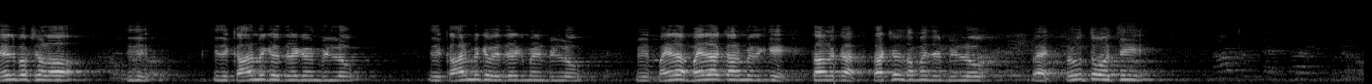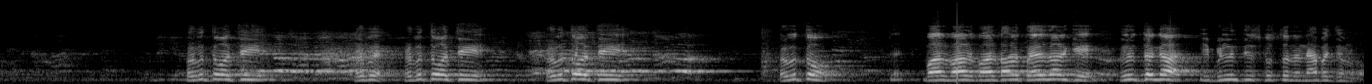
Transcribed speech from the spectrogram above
లేని పక్షంలో ఇది ఇది కార్మిక వ్యతిరేకమైన బిల్లు ఇది కార్మిక వ్యతిరేకమైన బిల్లు ఇది మహిళా మహిళా కార్మికులకి తాలూకా రక్షణ సంబంధించిన బిల్లు ప్రభుత్వం వచ్చి ప్రభుత్వం వచ్చి ప్రభుత్వం వచ్చి ప్రభుత్వం వచ్చి ప్రభుత్వం వాళ్ళ వాళ్ళ వాళ్ళ తాలూకు ప్రయోజనానికి విరుద్ధంగా ఈ బిల్లుని తీసుకొస్తున్న నేపథ్యంలో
